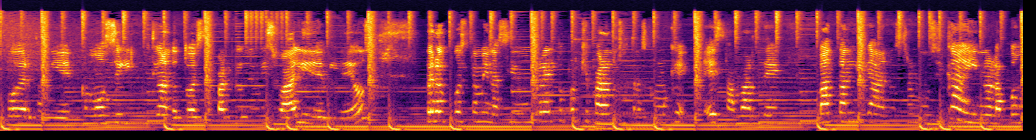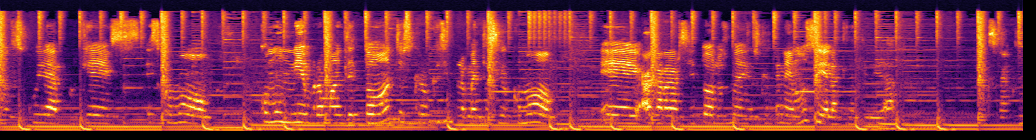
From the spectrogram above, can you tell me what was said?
y poder también como seguir cultivando toda esta parte audiovisual y de videos, pero pues también ha sido un reto porque para nosotras como que esta parte va tan ligada a nuestra música y no la podemos descuidar porque es, es como, como un miembro más de todo, entonces creo que simplemente ha sido como eh, agarrarse todos los medios que tenemos y de la creatividad. Exacto.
